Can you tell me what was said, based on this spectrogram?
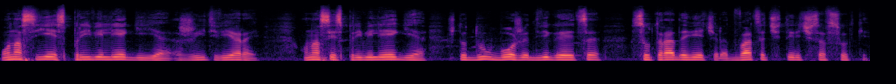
У нас есть привилегия жить верой. У нас есть привилегия, что Дух Божий двигается с утра до вечера, 24 часа в сутки.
